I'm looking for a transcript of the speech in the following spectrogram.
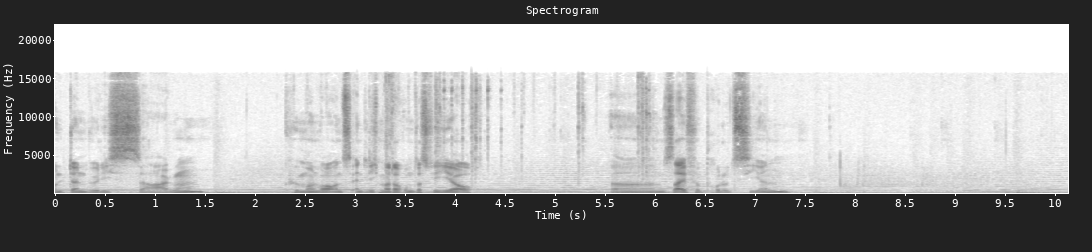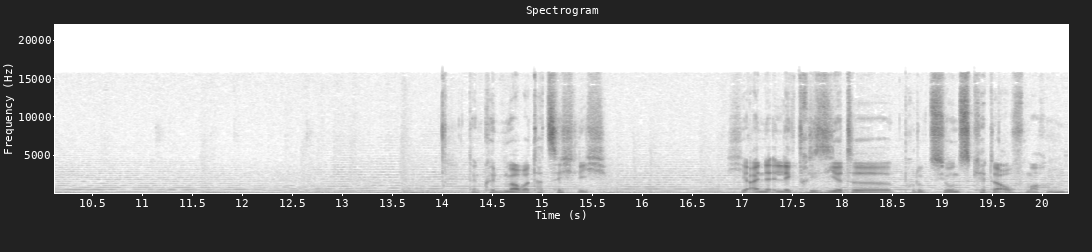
Und dann würde ich sagen, kümmern wir uns endlich mal darum, dass wir hier auch ähm, Seife produzieren. Dann könnten wir aber tatsächlich hier eine elektrisierte Produktionskette aufmachen.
